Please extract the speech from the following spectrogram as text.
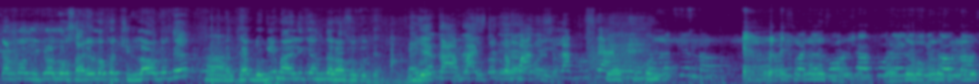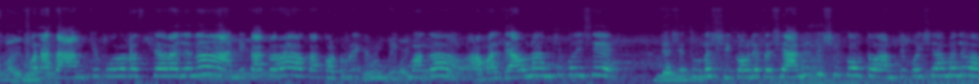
करतात इकडे लोक सारे लोक चिल्लावत होते आणि त्या दोघी माहिली की अंदर हसत एका तर बावीस लाख रुपये आहे. माहिती. पण आता आमचे पोरं रस्त्यावर आले ना. आम्ही का करा का कटोरी घेऊन भीक मागा आम्हाला द्याव ना आमचे पैसे. जसे तुला शिकवले तसे आम्ही बी शिकवतो. आमचे पैसे आम्हाला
